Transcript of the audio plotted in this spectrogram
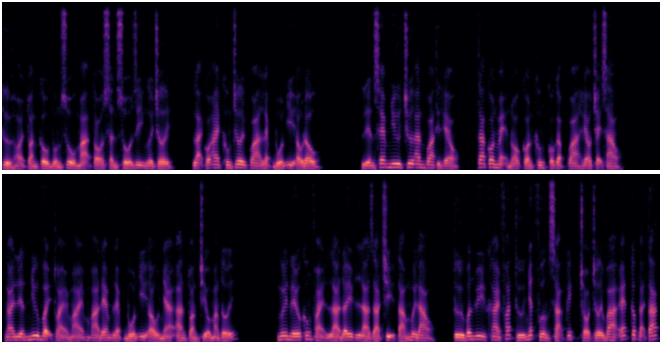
thử hỏi toàn cầu buồng sổ mạ tỏ sần sổ gì người chơi, lại có ai không chơi qua lẹp bốn y ấu đâu? Liền xem như chưa ăn qua thịt heo, ta con mẹ nó còn không có gặp qua heo chạy sao? Ngài liền như vậy thoải mái mà đem lẹp bốn y ấu nhà an toàn chiếu mang tới. Ngươi nếu không phải là đây là giá trị tám mươi đao, từ vân uy khai phát thứ nhất phương xạ kích trò chơi ba s cấp đại tác,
